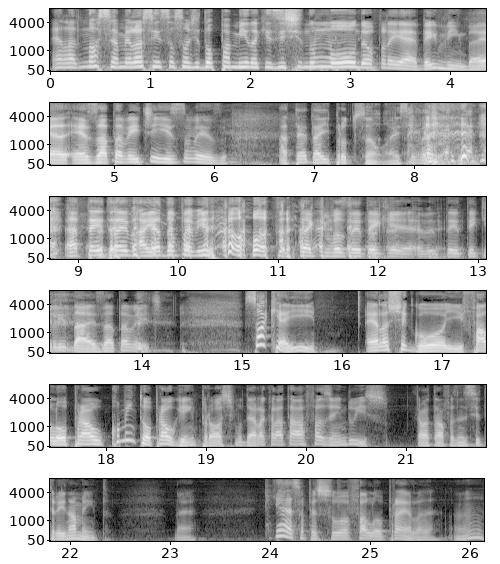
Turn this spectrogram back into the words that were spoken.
ela, nossa, é a melhor sensação de dopamina que existe no mundo. Eu falei, é, bem-vinda, é, é exatamente isso mesmo. Até daí produção, aí você vai. Até entrar. Aí a dopamina é outra né, que você tem que, tem, tem que lidar, exatamente. Só que aí, ela chegou e falou para comentou para alguém próximo dela que ela estava fazendo isso, que ela estava fazendo esse treinamento, né? E essa pessoa falou para ela: ah,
